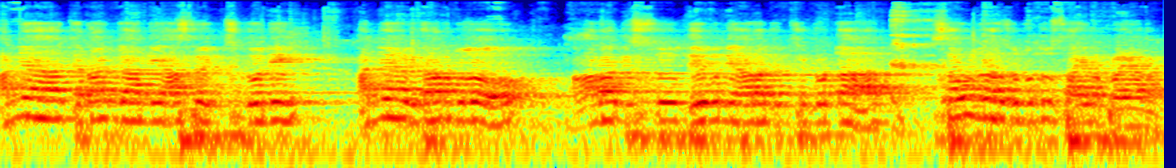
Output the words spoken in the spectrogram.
అన్య జనాంగాన్ని ఆశ్రయించుకొని అన్య విధానంలో ఆరాధిస్తూ దేవుణ్ణి ఆరాధించకుండా సౌలు రాజు ముందు సాగిన ప్రయాణం.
